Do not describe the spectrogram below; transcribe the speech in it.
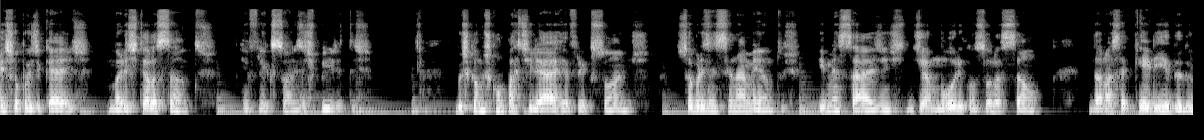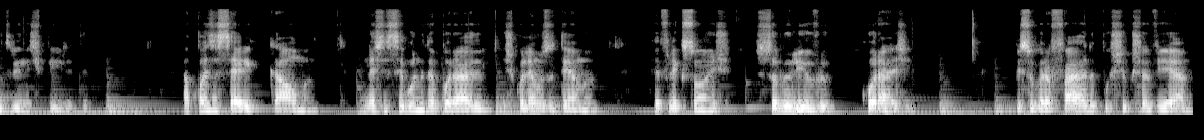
Este é o podcast Maristela Santos, Reflexões Espíritas. Buscamos compartilhar reflexões sobre os ensinamentos e mensagens de amor e consolação da nossa querida doutrina espírita. Após a série Calma, nesta segunda temporada escolhemos o tema Reflexões sobre o livro Coragem, psicografado por Chico Xavier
